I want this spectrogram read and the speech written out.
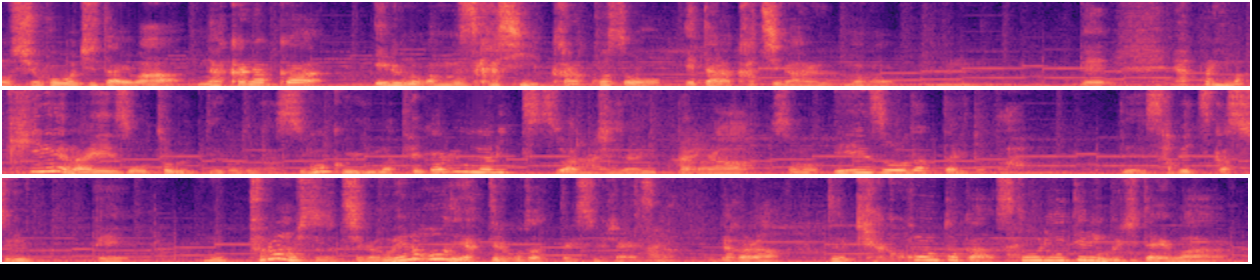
の手法自体はなかなか得るのが難しいからこそ得たら価値があるもの、うん、でやっぱり今綺麗な映像を撮るっていうことがすごく今手軽になりつつある時代だから、はい。はい、その映像だったりとかで差別化するってもうプロの人たちが上の方でやってることだったりするじゃないですか、はい、だから脚本とかストーリーテリング自体は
